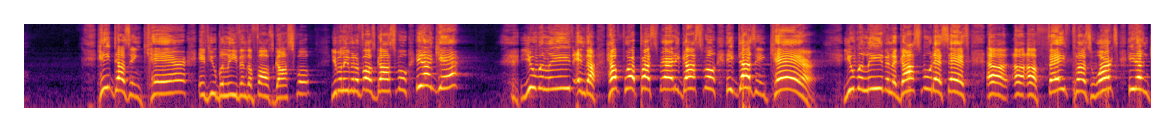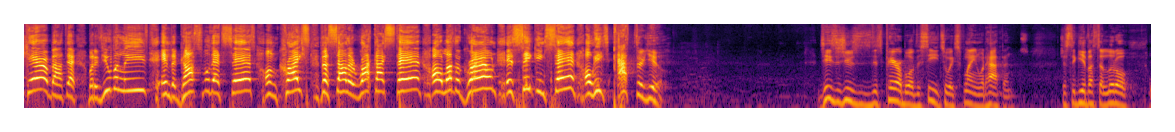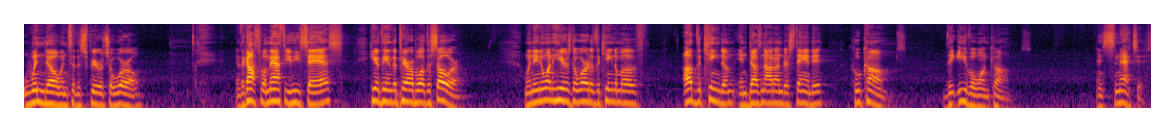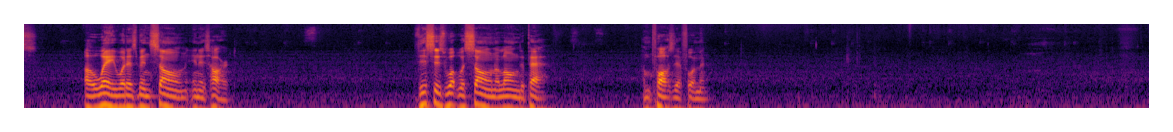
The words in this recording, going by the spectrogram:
He doesn't care if you believe in the false gospel. You believe in the false gospel? He doesn't care. You believe in the health, wealth, prosperity gospel? He doesn't care. You believe in a gospel that says uh, uh, uh, faith plus works? He doesn't care about that. But if you believe in the gospel that says on Christ, the solid rock I stand, all other ground is sinking sand, oh, he's after you. Jesus uses this parable of the seed to explain what happens, just to give us a little window into the spiritual world. In the Gospel of Matthew, he says, Hear then the parable of the sower. When anyone hears the word of the kingdom of, of the kingdom and does not understand it, who comes? The evil one comes and snatches away what has been sown in his heart. This is what was sown along the path. I'm going to pause there for a minute.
